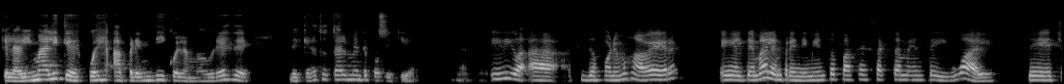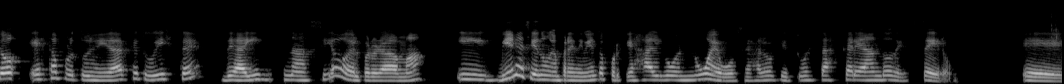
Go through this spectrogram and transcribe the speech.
que, la vi mal y que después aprendí con la madurez de, de que era totalmente positiva. Y digo, si nos ponemos a ver, en el tema del emprendimiento pasa exactamente igual. De hecho, esta oportunidad que tuviste, de ahí nació el programa y viene siendo un emprendimiento porque es algo nuevo, o sea, es algo que tú estás creando de cero. Eh,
